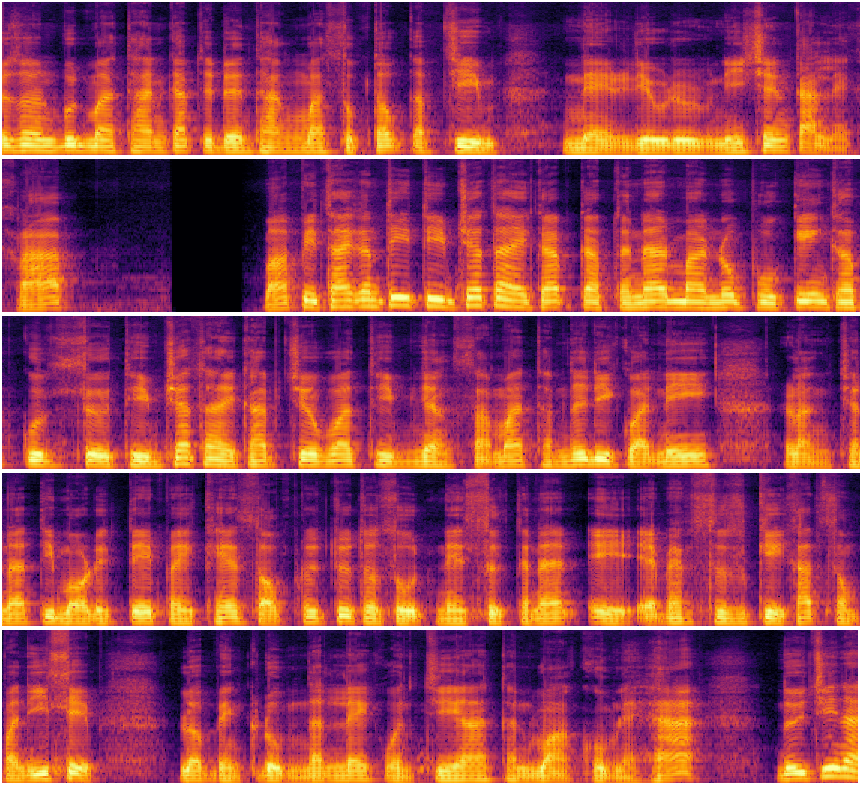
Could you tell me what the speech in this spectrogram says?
รซนบุญมาทันครับจะเดินทางมาสมทบกับทีมในเร็วๆนี้เช่นกันเลยครับมาปิดท้ายกันที่ทีมชาติไทยครับกับทางด้านมาโนพูกิ้งครับกุนซือทีมชาติไทยครับเชื่อว่าทีมยังสามารถทำได้ดีกว่านี้ หลังชนะติมอริเต้ไปแค่2ประตูต่อศูนย์ในศึกทางด้าน AFF Suzuki ครับ 2020รอบแบ่งกลุ่มนัดแรกวันที่5ธันวาคมเลยฮะโดยที่นา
